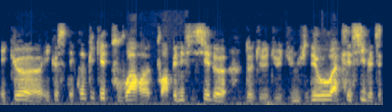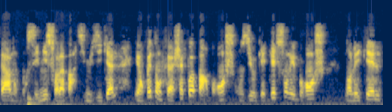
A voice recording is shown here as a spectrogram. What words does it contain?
et que euh, et que c'était compliqué de pouvoir euh, pouvoir bénéficier de d'une vidéo accessible, etc. Donc, on s'est mis sur la partie musicale. Et en fait, on le fait à chaque fois par branche. On se dit, ok, quelles sont les branches dans lesquelles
